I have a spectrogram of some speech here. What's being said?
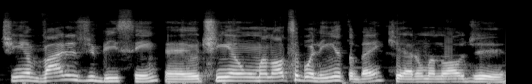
tinha vários gibis, sim. É, eu tinha um manual de Cebolinha também, que era um manual de,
